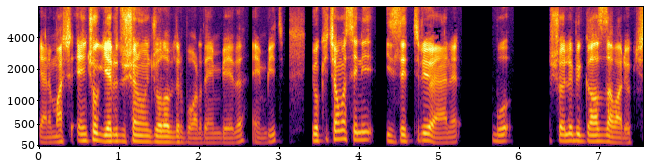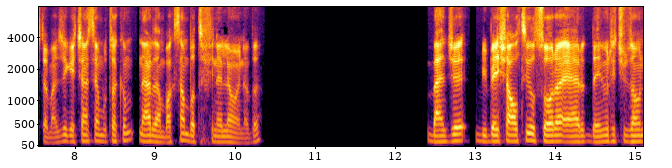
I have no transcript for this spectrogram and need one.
Yani maç en çok yeri düşen oyuncu olabilir bu arada NBA'de Embiid. Yok hiç ama seni izlettiriyor yani. Bu şöyle bir gaz da var yok işte bence. Geçen sene bu takım nereden baksan Batı finali oynadı. Bence bir 5-6 yıl sonra eğer Denver hiçbir zaman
